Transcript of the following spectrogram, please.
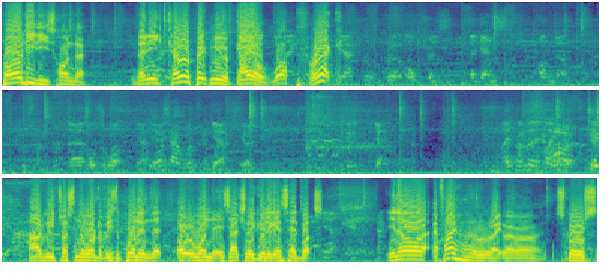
bodied his Honda. Then he counter picked me with Guile. What a prick! The actual good ultras against Honda. Uh, Ultra One. Yeah. What's that one from? Yeah, good. Yeah. I remember like Harvey trusting the word of his opponent that Ultra One is actually good against headbutts. You know, if I right, right, right scores.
